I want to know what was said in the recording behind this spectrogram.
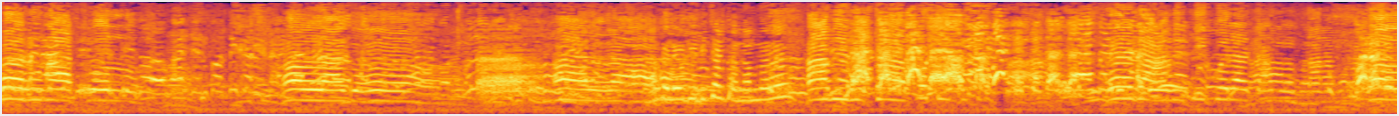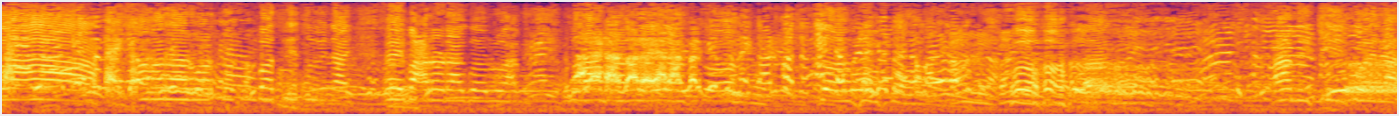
করুণা করল। আল্লাহ গো। আল্লাহ। বিচার করলাম না আমি বিচার করতে এটা আমি কি করে কাম আল্লাহ আমার আর অর্থ সম্পত্তি তুই নাই। এই বারোটা গরু আমি আমি কি করে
